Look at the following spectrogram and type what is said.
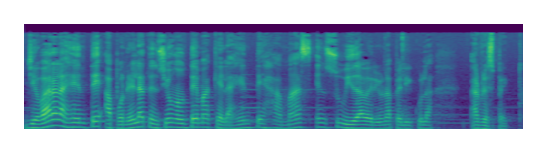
llevar a la gente a ponerle atención a un tema que la gente jamás en su vida vería una película al respecto.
